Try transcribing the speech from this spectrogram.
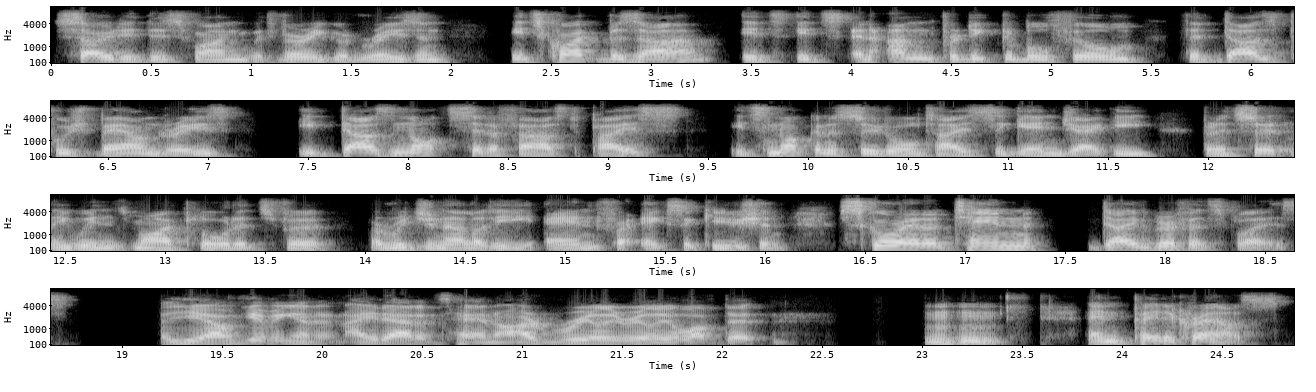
So did this one, with very good reason. It's quite bizarre. It's it's an unpredictable film that does push boundaries. It does not set a fast pace. It's not going to suit all tastes again, Jackie, but it certainly wins my plaudits for originality and for execution. Score out of 10, Dave Griffiths, please. Yeah, I'm giving it an 8 out of 10. I really, really loved it. Mm-hmm. And Peter Krause.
